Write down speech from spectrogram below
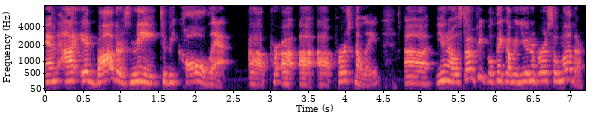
And I, it bothers me to be called that uh, uh, uh, uh, personally. Uh, you know, some people think I'm a universal mother.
